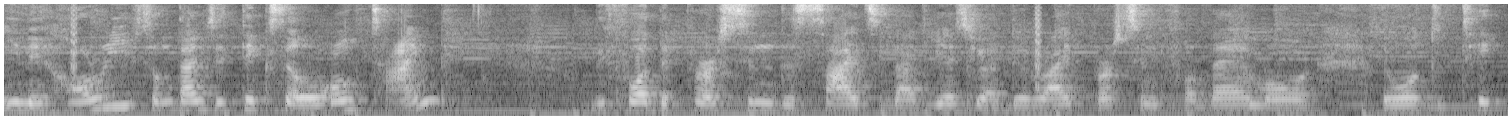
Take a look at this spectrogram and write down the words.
in a hurry. Sometimes it takes a long time before the person decides that yes you are the right person for them or they want to take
